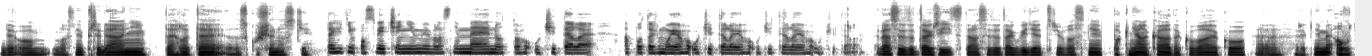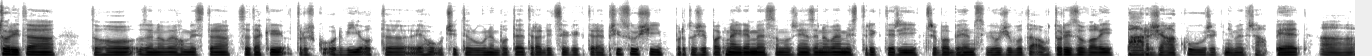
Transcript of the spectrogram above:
jde o vlastně předání téhleté zkušenosti. Takže tím osvědčením je vlastně jméno toho učitele a potažmo jeho učitele, jeho učitele, jeho učitele. Dá se to tak říct, dá se to tak vidět, že vlastně pak nějaká taková jako, eh, řekněme, autorita toho zenového mistra se taky trošku odvíjí od eh, jeho učitelů nebo té tradice, ke které přísluší, protože pak najdeme samozřejmě zenové mistry, kteří třeba během svého života autorizovali pár žáků, řekněme třeba pět, a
